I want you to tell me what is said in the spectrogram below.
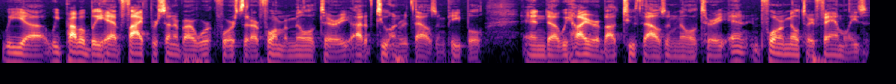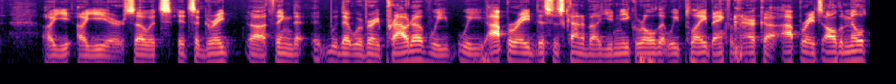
We, uh, we probably have 5% of our workforce that are former military out of 200,000 people, and uh, we hire about 2,000 military and former military families a, a year. So it's, it's a great uh, thing that, that we're very proud of. We, we operate, this is kind of a unique role that we play. Bank of America operates all the, mil-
